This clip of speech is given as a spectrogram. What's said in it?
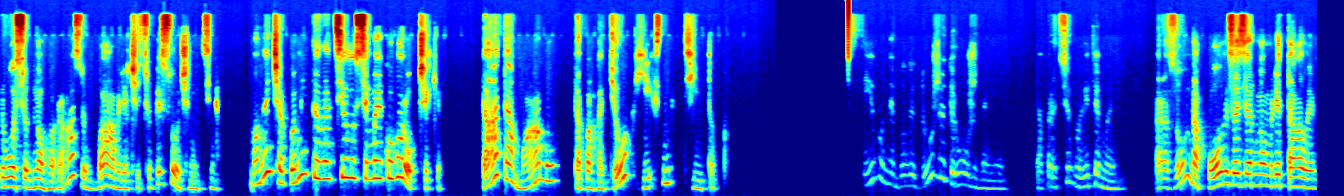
І ось одного разу, бавлячись у пісочниці, малича помітила цілу сімейку горобчиків – тата, маму та багатьох їхніх тіток. Всі вони були дуже дружними та працьовитими. Разом на поле за зерном літали,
